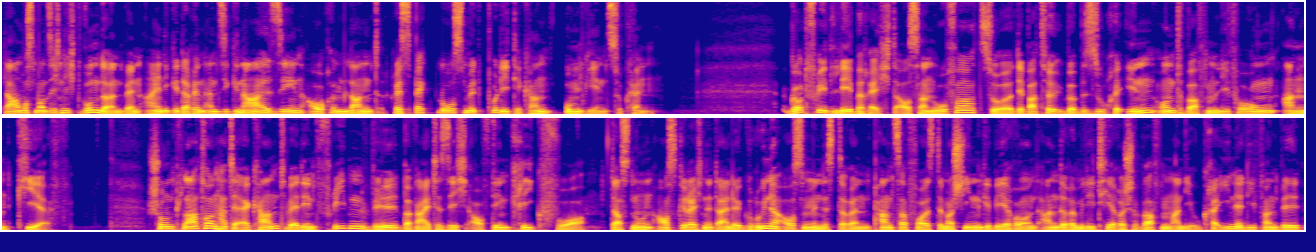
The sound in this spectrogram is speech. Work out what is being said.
Da muss man sich nicht wundern, wenn einige darin ein Signal sehen, auch im Land respektlos mit Politikern umgehen zu können. Gottfried Leberecht aus Hannover zur Debatte über Besuche in und Waffenlieferungen an Kiew. Schon Platon hatte erkannt, wer den Frieden will, bereite sich auf den Krieg vor. Dass nun ausgerechnet eine grüne Außenministerin Panzerfäuste, Maschinengewehre und andere militärische Waffen an die Ukraine liefern will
